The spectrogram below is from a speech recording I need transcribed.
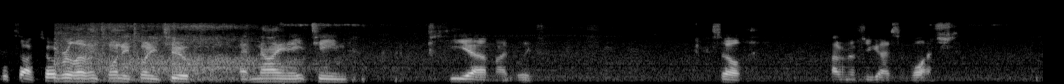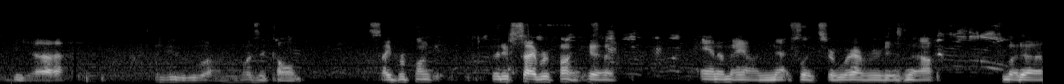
It's October 11, 2022 at 9:18 p.m. I believe. So, I don't know if you guys have watched the uh, the new um, what is it called? Cyberpunk. The new Cyberpunk uh, anime on Netflix or wherever it is now. But uh,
